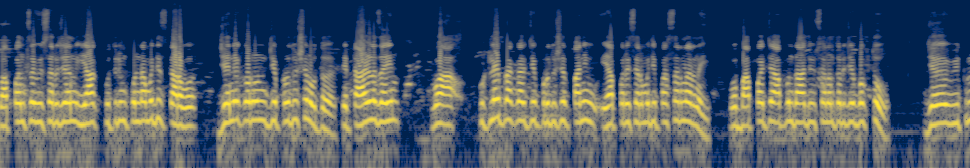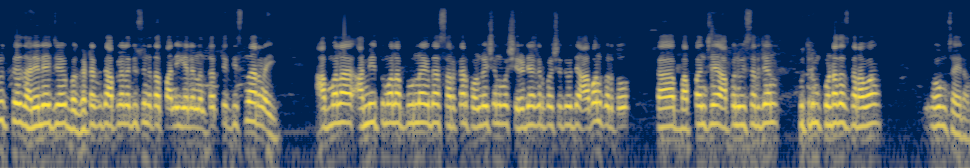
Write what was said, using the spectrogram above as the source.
बाप्पांचं विसर्जन या कृत्रिम कुंडामध्येच करावं. जेणेकरून जे प्रदूषण होतं ते टाळलं जाईल व कुठल्याही प्रकारचे प्रदूषित पाणी या परिसरामध्ये पसरणार नाही. व बाप्पाच्या आपण दहा दिवसानंतर जे बघतो जे विकृत झालेले जे घटक आपल्याला दिसून येतात पाणी गेल्यानंतर ते दिसणार नाही. आम्हाला आम्ही तुम्हाला पुन्हा एकदा सरकार फाउंडेशन व शिर्डी नगर परिषदेवरती आवाहन करतो का बाप्पांचे आपण विसर्जन कृत्रिम कुंडातच करावा. ओम साईराम.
